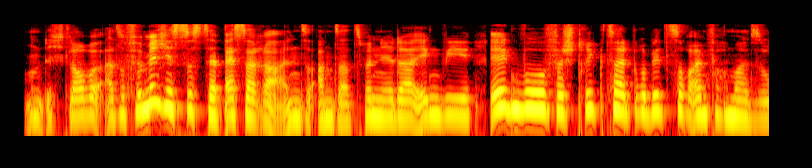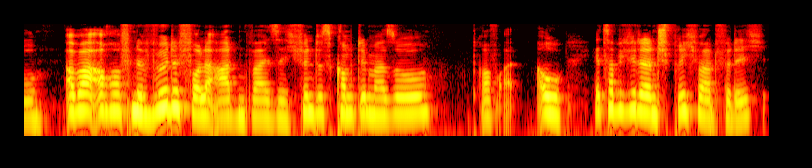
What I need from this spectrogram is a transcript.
Und ich glaube, also für mich ist das der bessere Ans Ansatz. Wenn ihr da irgendwie irgendwo verstrickt seid, probiert es doch einfach mal so. Aber auch auf eine würdevolle Art und Weise. Ich finde, es kommt immer so drauf an. Oh, jetzt habe ich wieder ein Sprichwort für dich.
